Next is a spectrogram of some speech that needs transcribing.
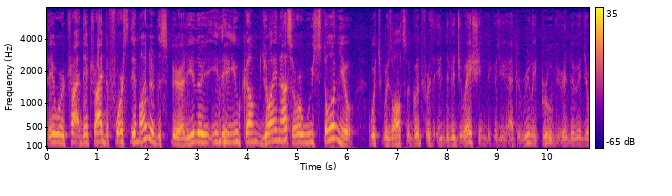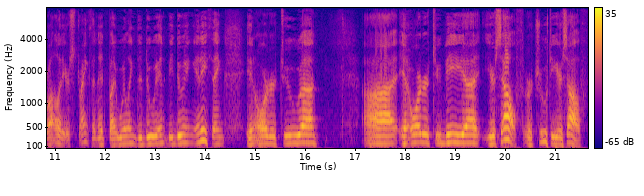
they were try, they tried to force them under the spirit. Either either you come join us or we stone you, which was also good for the individuation because you had to really prove your individuality or strengthen it by willing to do in, be doing anything in order to uh, uh, in order to be uh, yourself or true to yourself.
